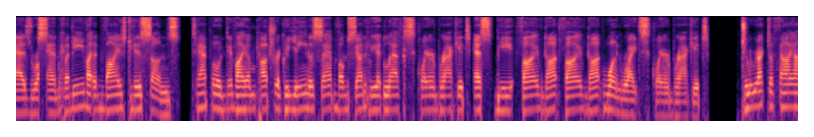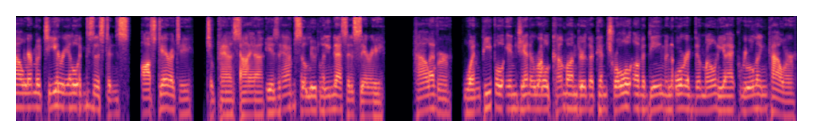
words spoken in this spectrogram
as Rasambhadeva advised his sons, Tapo Divyam Putrakayena Sabvam Sudhyat left square bracket SB 5.5.1 right square bracket. To rectify our material existence, austerity, tapasya is absolutely necessary. However, when people in general come under the control of a demon or a demoniac ruling power,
